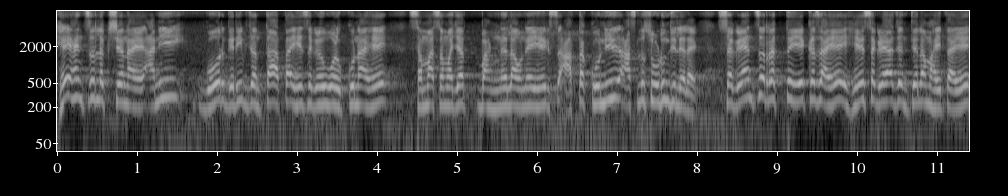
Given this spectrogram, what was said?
हे ह्यांचं लक्षण आहे. आणि गोरगरीब जनता आता हे सगळं ओळखून आहे. समाज समाजात भांडणं लावणे हे आता कोणी असलं सोडून दिलेलं आहे. सगळ्यांचं रक्त एकच आहे हे सगळ्या जनतेला माहीत आहे.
